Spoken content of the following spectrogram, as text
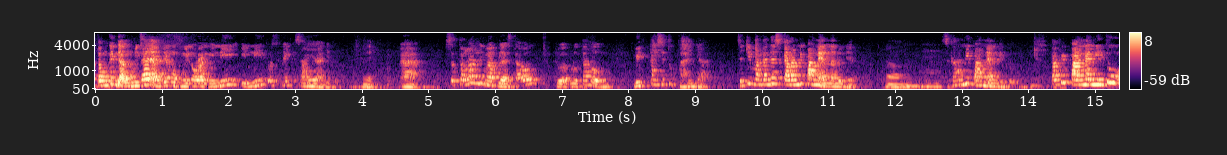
Atau mungkin nggak ngubungin saya dia ngubungin orang ini ini terus ini ke saya gitu. Iya. nah setelah 15 tahun 20 tahun big ties itu banyak. Jadi makanya sekarang ini panen lalunya. Hmm. sekarang ini panen gitu. Tapi panen itu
